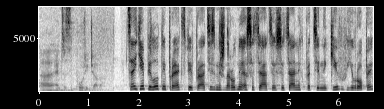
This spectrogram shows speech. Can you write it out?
uh, and to support each other. Це є пілотний проект співпраці з Міжнародною асоціацією соціальних працівників Європи,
